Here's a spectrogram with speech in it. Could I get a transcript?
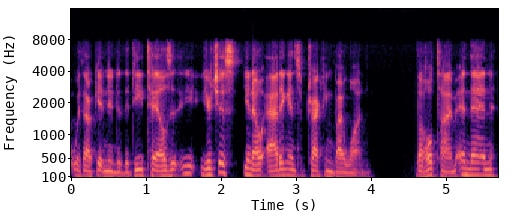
without getting into the details, you're just you know adding and subtracting by one the whole time, and then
